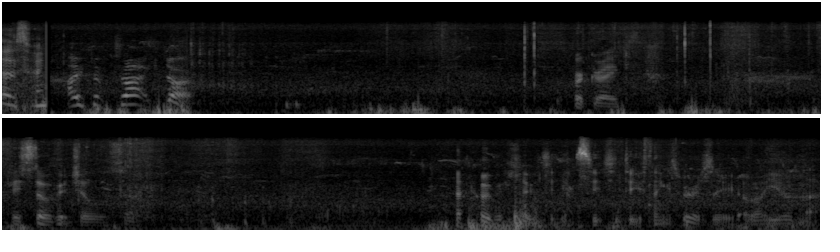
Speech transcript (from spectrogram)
Yeah, that's. Out of tractor. For Greg. He's still got Jill, so. we were shouting against to do things. Where is he? About you and that.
